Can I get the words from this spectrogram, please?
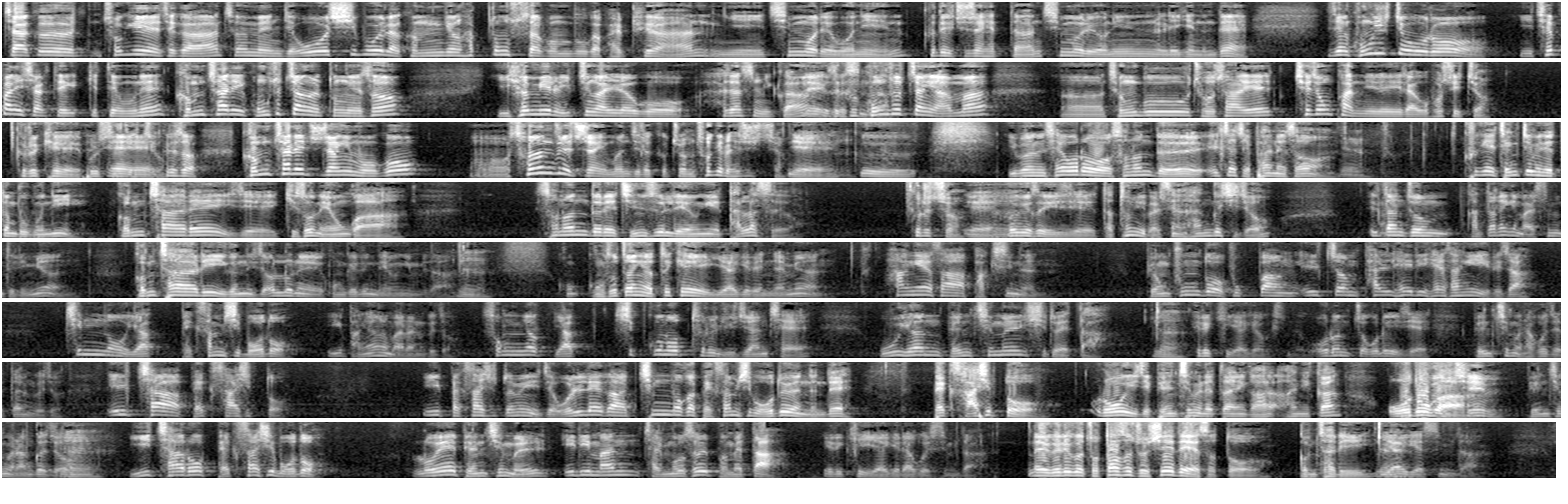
자, 그 초기에 제가 처음에 이제 5월 15일 날 검경 합동수사본부가 발표한 이 침몰의 원인, 그들이 주장했던 침몰의 원인을 얘기했는데 이제는 공식적으로 이 재판이 시작됐기 때문에 검찰이 공소장을 통해서 이 혐의를 입증하려고 하지 않습니까? 네, 그래서 그렇습니다. 그 공소장이 아마 어, 정부 조사의 최종판이라고 볼 수 있죠. 그렇게 볼수 예, 있겠죠. 예. 그래서 검찰의 주장이 뭐고 어, 선원들의 주장이 뭔지를 좀 소개를 해주시죠. 예, 그 이번 세월호 선원들 1차 재판에서 예. 크게 쟁점이 됐던 부분이 검찰의 이제 기소 내용과 선원들의 진술 내용이 달랐어요. 그렇죠. 예, 거기서 이제 다툼이 발생한 것이죠. 일단 좀 간단하게 말씀을 드리면 검찰이 이건 이제 언론에 공개된 내용입니다. 예. 공- 공소장이 어떻게 이야기를 했냐면 항해사 박 씨는 병풍도 북방 1.8해리 해상에 이르자 침노 약 135도 이 방향을 말하는 거죠. 속력 약 19노트를 유지한 채 우현 변침을 시도했다. 네. 이렇게 이야기하고 있습니다. 오른쪽으로 이제 변침을 하고자 했다는 거죠. 1차 140도. 이 140도면 이제 원래가 침노가 135도였는데 140도로 이제 변침을 했다니까 하니까 5도가 변침. 을한 거죠. 네. 2차로 145도로의 변침을 1위만 잘못을 범했다. 이렇게 이야기를 하고 있습니다. 네, 그리고 조타서 조 씨에 대해서 또 검찰이 네. 이야기했습니다.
